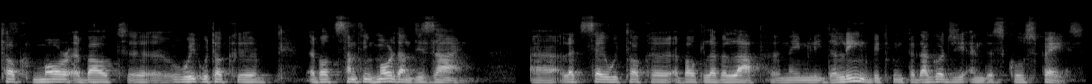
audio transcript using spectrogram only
talk more about, uh, we, we, talk uh, about something more than design. Uh, let's say we talk uh, about level up, uh, namely the link between pedagogy and the school space.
